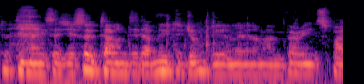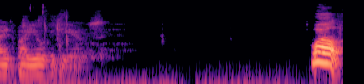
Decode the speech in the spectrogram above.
Chatty Nanny says, You're so talented. I'm new to junk journaling and I'm very inspired by your videos. Well,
